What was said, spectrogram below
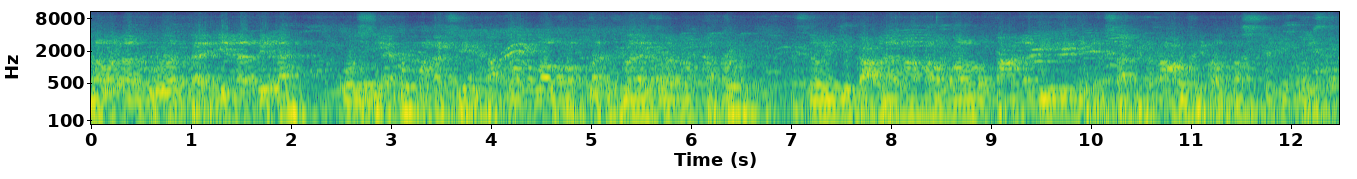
Wa la hawla wa la quwwata illa billah Wasikum wa nafsi taqwallah Faqad faza ala ma Ta'ala bihi min ma'rufin Wa taslimin wa islam.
